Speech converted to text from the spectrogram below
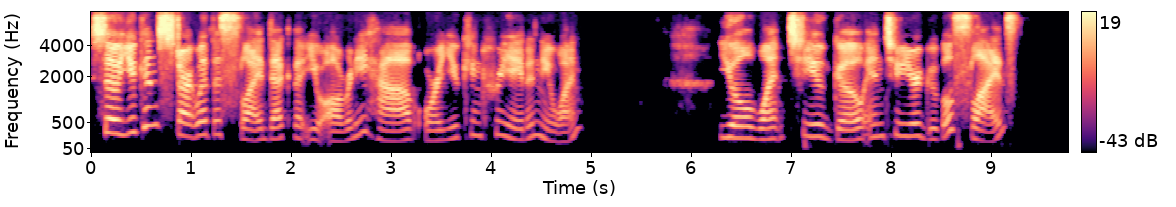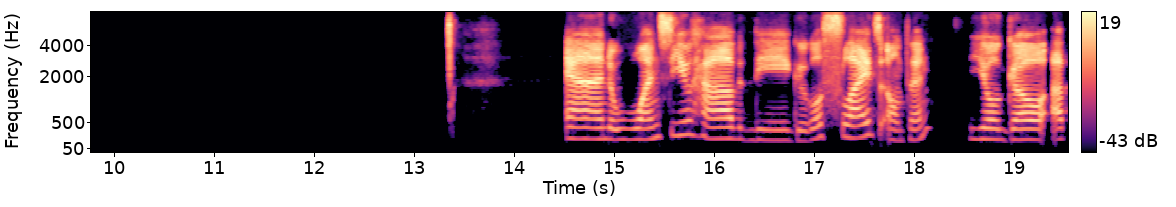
So you can start with a slide deck that you already have, or you can create a new one. You'll want to go into your Google Slides And once you have the Google Slides open, you'll go up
